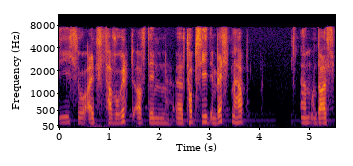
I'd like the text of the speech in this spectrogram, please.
die ich so als Favorit auf den äh, Top Seed im Westen habe. Ähm, und da ist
